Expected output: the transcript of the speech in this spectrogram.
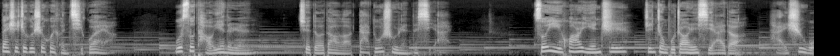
但是这个社会很奇怪啊，我所讨厌的人，却得到了大多数人的喜爱。所以换而言之，真正不招人喜爱的还是我。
